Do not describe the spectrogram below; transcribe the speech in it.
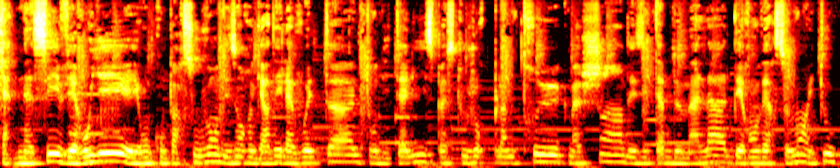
cadenassé, verrouillé, et on compare souvent en disant regardez la Vuelta, le Tour d'Italie, il se passe toujours plein de trucs, machin, des étapes de malade, des renversements et tout.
